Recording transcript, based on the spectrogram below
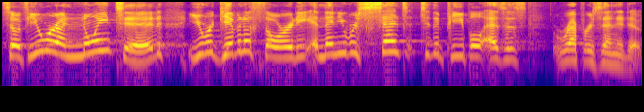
So if you were anointed, you were given authority, and then you were sent to the people as his representative.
